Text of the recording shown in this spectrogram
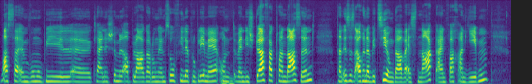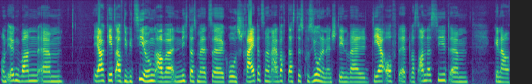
Wasser im Wohnmobil, äh, kleine Schimmelablagerungen, so viele Probleme. Und mhm. wenn die Störfaktoren da sind, dann ist es auch in der Beziehung da, weil es nagt einfach an jedem. Und irgendwann ähm, ja, geht es auf die Beziehung, aber nicht, dass man jetzt äh, groß streitet, sondern einfach, dass Diskussionen entstehen, weil der oft etwas anders sieht. Ähm, genau.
